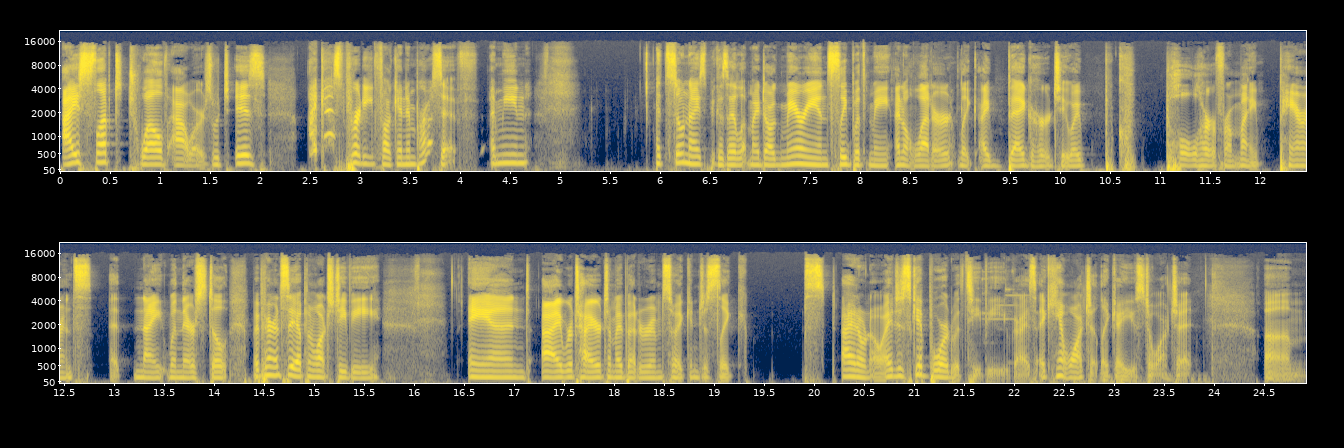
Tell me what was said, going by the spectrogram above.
I slept 12 hours, which is, I guess, pretty fucking impressive. I mean it's so nice because I let my dog Marion sleep with me. I don't let her, like, I beg her to. I pull her from my parents at night when they're still, my parents stay up and watch TV. And I retire to my bedroom so I can just, like, I don't know. I just get bored with TV, you guys. I can't watch it like I used to watch it. Um,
